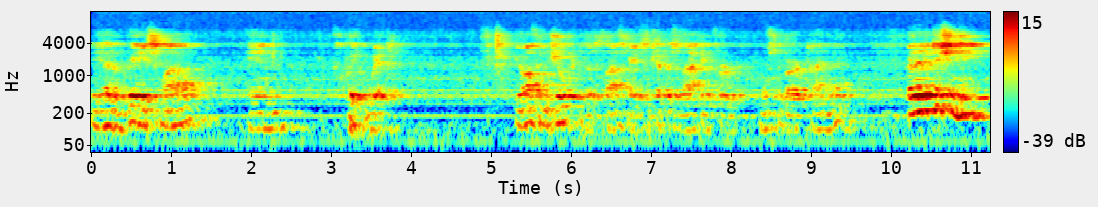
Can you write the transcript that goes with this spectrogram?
He had a ready smile and quick wit. He often joked with his classmates kept us laughing for most of our time there. But in addition, he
